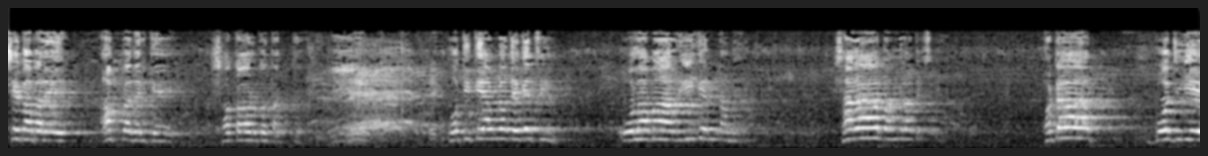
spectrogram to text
সে ব্যাপারে আপনাদেরকে সতর্ক থাকতে। অতীতে আমরা দেখেছি ওলামা লীগের নামে সারা বাংলাদেশে হঠাৎ গজিয়ে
